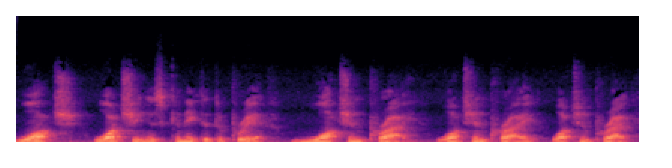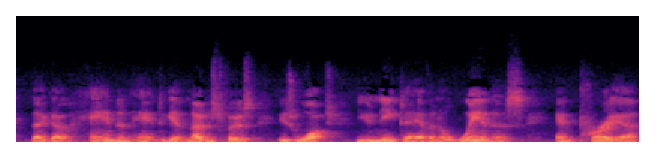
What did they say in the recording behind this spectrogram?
watch, watching is connected to prayer. Watch and pray. Watch and pray. Watch and pray. They go hand in hand together. Notice first is watch. You need to have an awareness, and prayer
